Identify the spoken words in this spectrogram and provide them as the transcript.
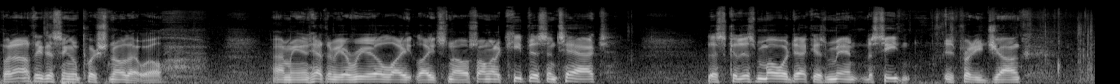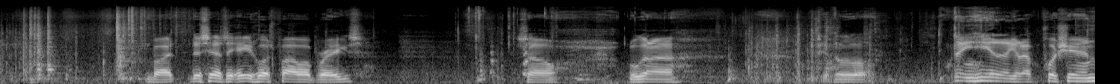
But I don't think this thing will push snow that well. I mean, it had to be a real light, light snow. So I'm going to keep this intact. This, cause this mower deck is mint. The seat is pretty junk. But this has the 8 horsepower Briggs. So we're gonna get the little thing here that I gotta push in.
